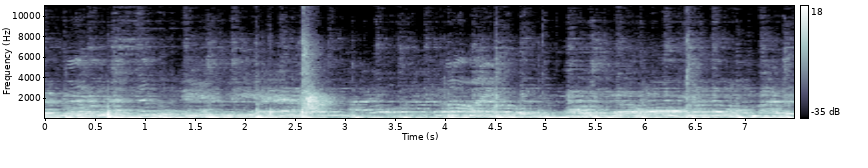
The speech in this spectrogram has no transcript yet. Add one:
Left, right,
